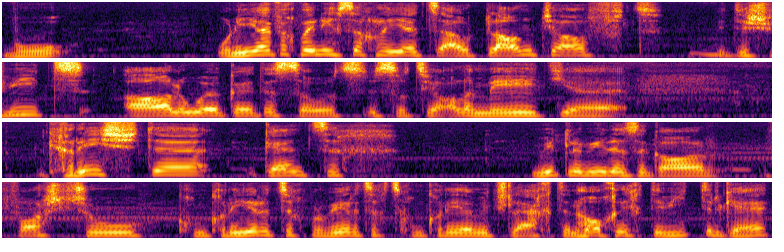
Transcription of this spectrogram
wo, wo ich einfach, wenn ich so jetzt auch die Landschaft in der Schweiz anschaue, das so, die sozialen Medien, Christen gehen sich mittlerweile sogar fast schon konkurrieren sich, probieren sich zu konkurrieren mit schlechten Nachrichten weitergeben.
